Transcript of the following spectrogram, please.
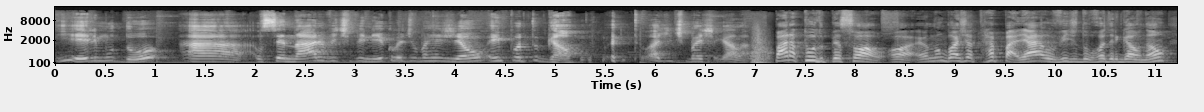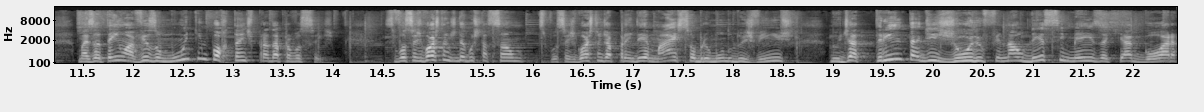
e ele mudou a, o cenário vitivinícola de uma região em Portugal. Então a gente vai chegar lá. Para tudo, pessoal. Ó, eu não gosto de atrapalhar o vídeo do Rodrigão, não mas eu tenho um aviso muito importante para dar para vocês. Se vocês gostam de degustação, se vocês gostam de aprender mais sobre o mundo dos vinhos, no dia 30 de julho, final desse mês aqui agora,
